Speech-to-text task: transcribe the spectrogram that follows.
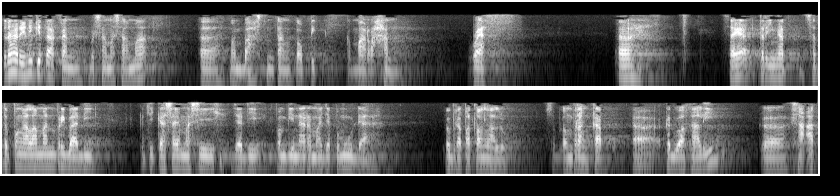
Sudah hari ini kita akan bersama-sama uh, membahas tentang topik kemarahan, wrath. Uh, saya teringat satu pengalaman pribadi ketika saya masih jadi pembina remaja pemuda beberapa tahun lalu, sebelum berangkat uh, kedua kali ke saat.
